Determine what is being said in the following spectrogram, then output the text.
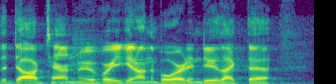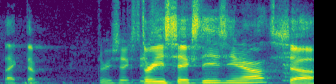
the Dogtown move where you get on the board and do like the like the 360. 360s, you know. So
